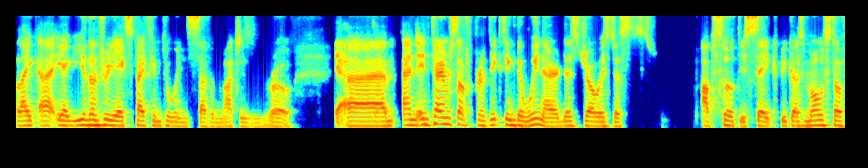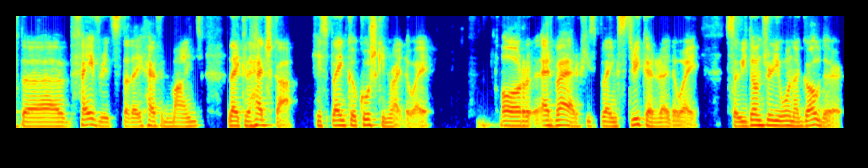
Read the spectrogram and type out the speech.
like uh, yeah, you don't really expect him to win seven matches in a row. Yeah. Um, and in terms of predicting the winner, this draw is just absolutely sick because most of the favorites that I have in mind, like the Lehečka, he's playing Kukushkin right away. Or Herbert, he's playing Stricker right away. So you don't really want to go there.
